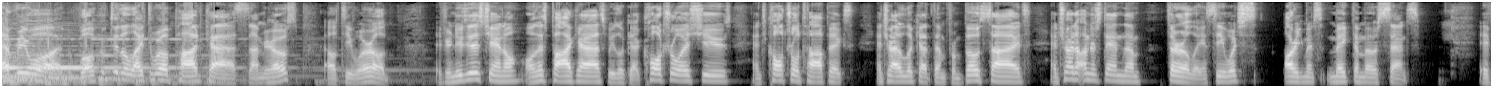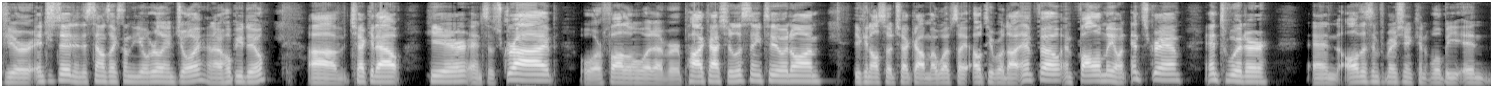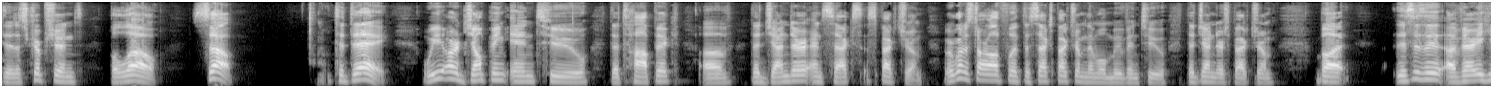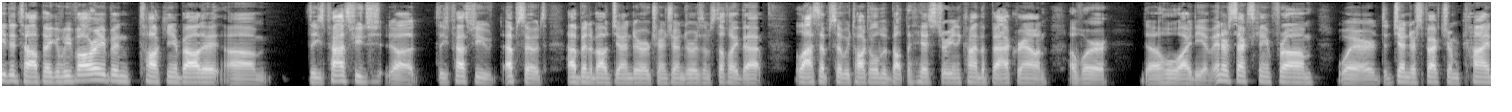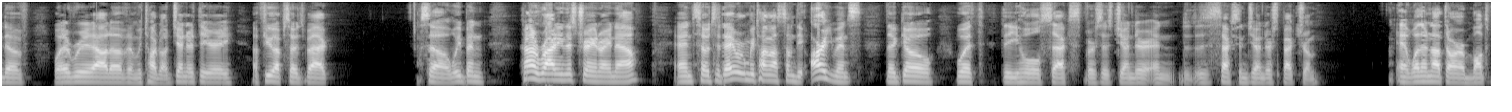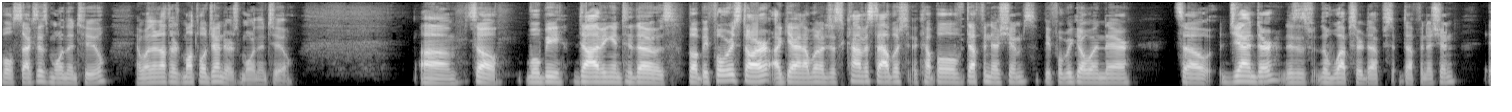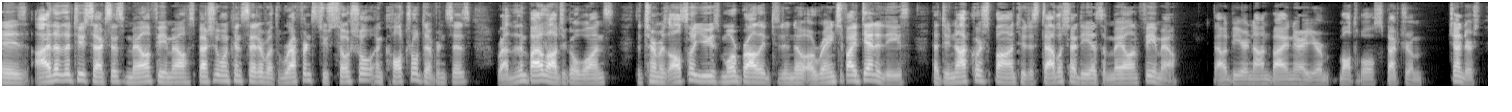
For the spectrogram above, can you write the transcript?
everyone. Welcome to the Light the World podcast. I'm your host, LT World. If you're new to this channel, on this podcast, we look at cultural issues and cultural topics and try to look at them from both sides and try to understand them thoroughly and see which arguments make the most sense. If you're interested and this sounds like something you'll really enjoy, and I hope you do, uh, check it out here and subscribe or follow whatever podcast you're listening to it on. You can also check out my website, ltworld.info, and follow me on Instagram and Twitter and all this information can will be in the description below. So, today we are jumping into the topic of the gender and sex spectrum. We're going to start off with the sex spectrum, then we'll move into the gender spectrum. But this is a, a very heated topic, and we've already been talking about it. Um, these past few uh, these past few episodes have been about gender, transgenderism, stuff like that. last episode we talked a little bit about the history and kind of the background of where the whole idea of intersex came from, where the gender spectrum kind of what it rooted out of, and we talked about gender theory a few episodes back. So we've been kind of riding this train right now. And so today we're going to be talking about some of the arguments that go with the whole sex versus gender and the sex and gender spectrum. And whether or not there are multiple sexes, more than two, and whether or not there's multiple genders, more than two. Um, so we'll be diving into those. But before we start, again, I want to just kind of establish a couple of definitions before we go in there. So, gender, this is the Webster def- definition, is either of the two sexes, male and female, especially when considered with reference to social and cultural differences rather than biological ones. The term is also used more broadly to denote a range of identities that do not correspond to established ideas of male and female. That would be your non binary, your multiple spectrum genders.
